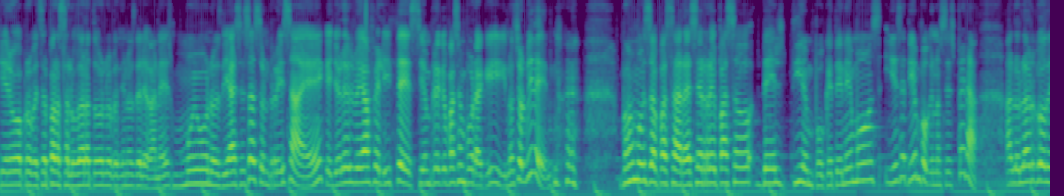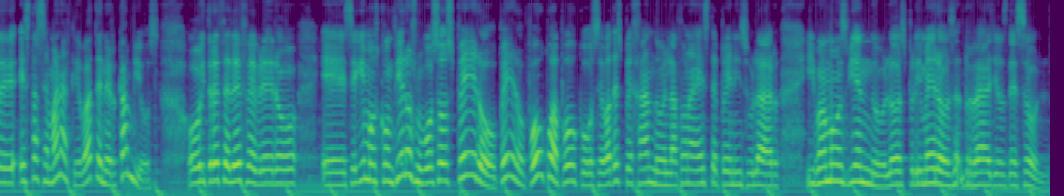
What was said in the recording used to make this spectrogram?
Quiero aprovechar para saludar a todos los vecinos de Leganés. Muy buenos días. Esa sonrisa, ¿eh? Que yo les vea felices siempre que pasen por aquí. No se olviden. Vamos a pasar a ese repaso del tiempo que tenemos y ese tiempo que nos espera a lo largo de esta semana que va a tener cambios. Hoy 13 de febrero eh, seguimos con cielos nubosos, pero, pero poco a poco se va despejando en la zona este peninsular y vamos viendo los primeros rayos de sol.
